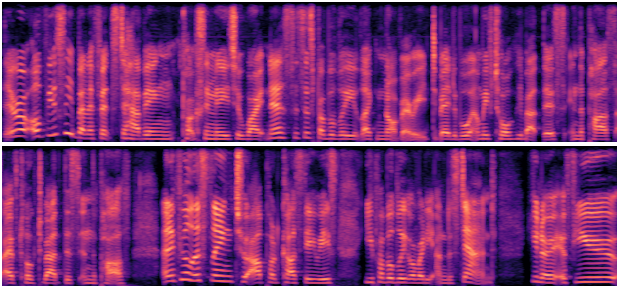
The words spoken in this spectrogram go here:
There are obviously benefits to having proximity to whiteness. This is probably like not very debatable, and we've talked about this in the past. I've talked about this in the past. And if you're listening to our podcast series, you probably already understand. You know, if you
